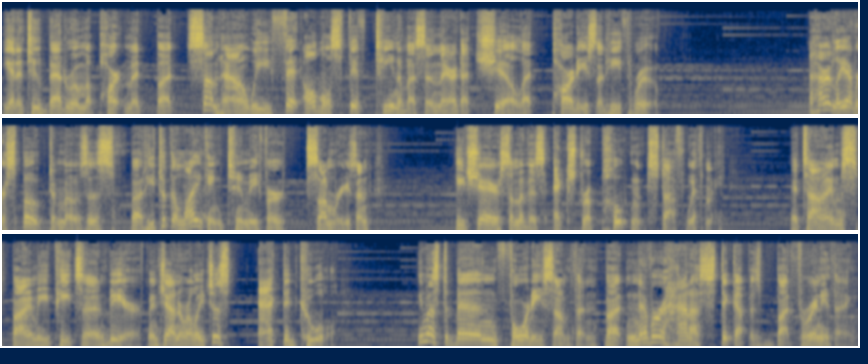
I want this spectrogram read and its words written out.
He had a two-bedroom apartment, but somehow we fit almost 15 of us in there to chill at parties that he threw. I hardly ever spoke to Moses, but he took a liking to me for some reason. He'd share some of his extra potent stuff with me. At times, buy me pizza and beer, and generally just acted cool. He must have been 40-something, but never had a stick up his butt for anything.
